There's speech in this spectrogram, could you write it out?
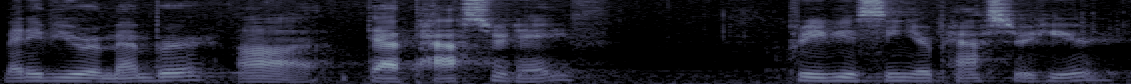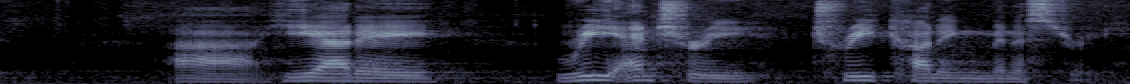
Many of you remember uh, that Pastor Dave, previous senior pastor here, uh, he had a re entry tree cutting ministry.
